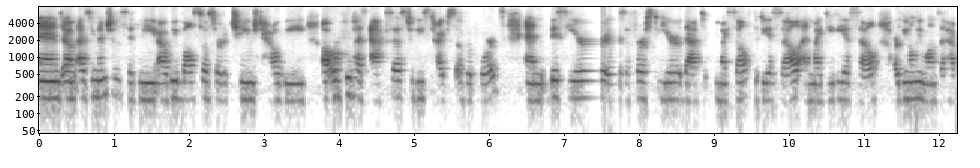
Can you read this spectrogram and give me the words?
And um, as you mentioned, Sydney, uh, we've also sort of changed how we uh, or who has access to these types of reports. And this year is the first year that myself, the DSL, and my DDSL are the only ones that have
